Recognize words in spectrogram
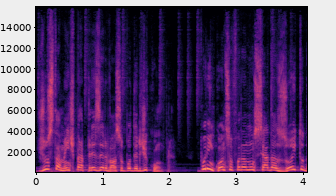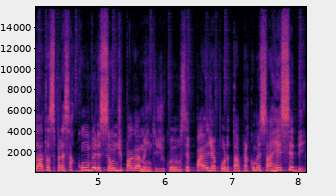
justamente para preservar seu poder de compra. Por enquanto, só foram anunciadas oito datas para essa conversão de pagamento, de quando você para de aportar para começar a receber.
